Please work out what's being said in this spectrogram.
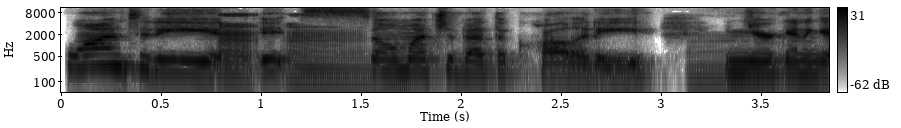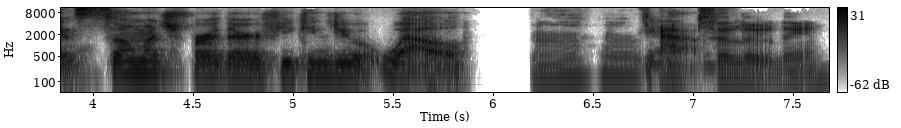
quantity, Mm-mm. it's so much about the quality. Mm-hmm. And you're going to get so much further if you can do it well. Mm-hmm. Yeah. Absolutely.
